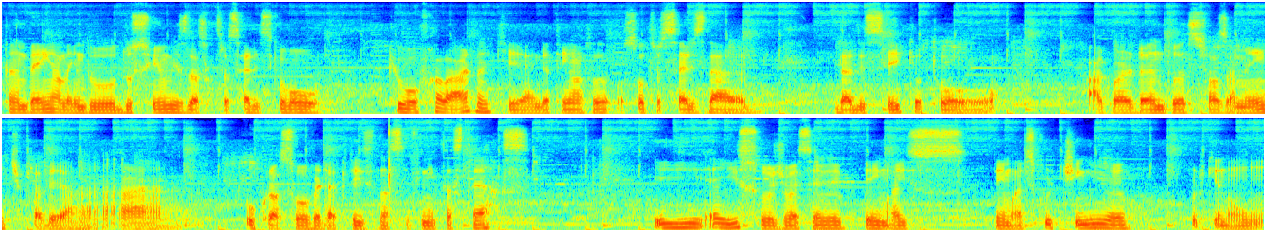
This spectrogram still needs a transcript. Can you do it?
também, além do, dos filmes das outras séries que eu vou que eu vou falar, né? Que ainda tem as, as outras séries da da DC que eu tô aguardando ansiosamente para ver a, a, o crossover da Crise nas Infinitas Terras. E é isso, hoje vai ser bem mais, bem mais curtinho, porque não.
